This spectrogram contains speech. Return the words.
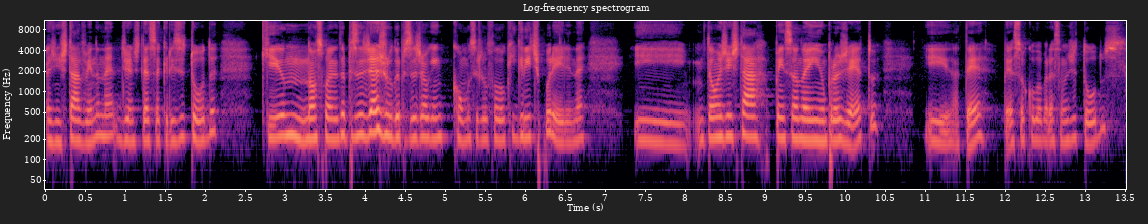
a gente está vendo, né, diante dessa crise toda, que o nosso planeta precisa de ajuda, precisa de alguém, como o Cirilo falou, que grite por ele, né? E então a gente está pensando aí em um projeto e até peço a colaboração de todos,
